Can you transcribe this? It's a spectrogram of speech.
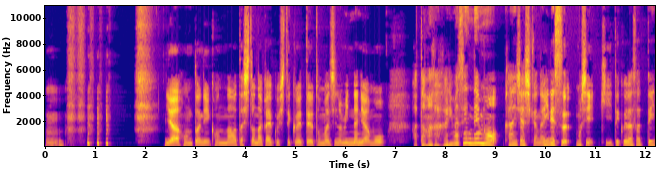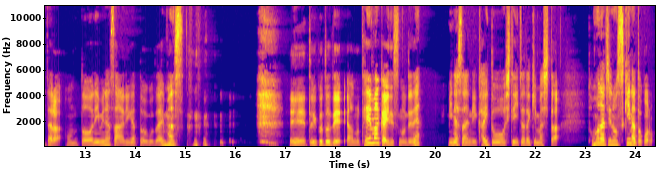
うん。いや、本当にこんな私と仲良くしてくれてる友達のみんなにはもう頭が上がりませんね。もう感謝しかないです。もし聞いてくださっていたら本当に皆さんありがとうございます。えー、ということで、あの、テーマ会ですのでね、皆さんに回答をしていただきました。友達の好きなところ、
